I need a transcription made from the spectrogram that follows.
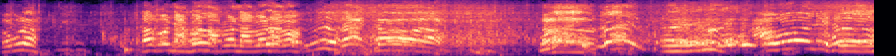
બાબુલા નાખો નાખો નાખો નાખો નાખો. નાખો. હોલી હે. હોલી હોલી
